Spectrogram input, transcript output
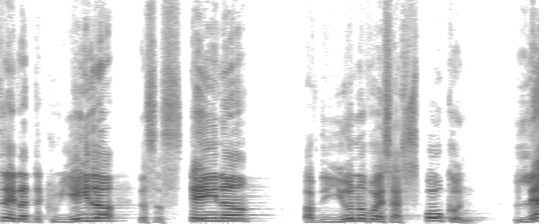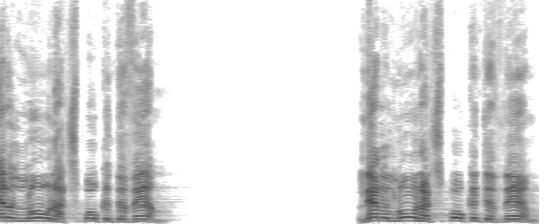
say that the creator, the sustainer of the universe has spoken, let alone had spoken to them. Let alone had spoken to them.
